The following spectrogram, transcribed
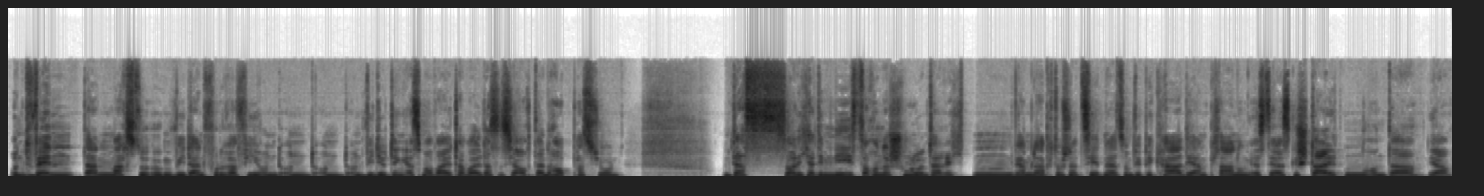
Und wenn, dann machst du irgendwie dein Fotografie- und, und, und, und Videoding erstmal weiter, weil das ist ja auch deine Hauptpassion. Das soll ich ja demnächst auch in der Schule unterrichten. Wir haben, da habe ich doch schon erzählt, ne, so ein WPK, der in Planung ist, der ist gestalten und da, ja,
